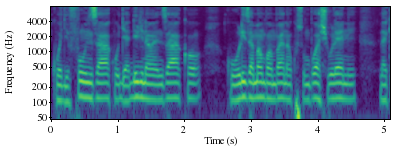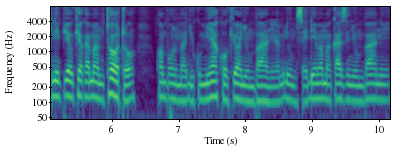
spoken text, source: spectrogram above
kujifunza kujadili na wenzako kuuliza mambo ambayo yanakusumbua shuleni. Lakini pia ukiwa kama mtoto kwamba majukumu yako ukiwa nyumbani inabidi umsaidie mama kazi nyumbani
